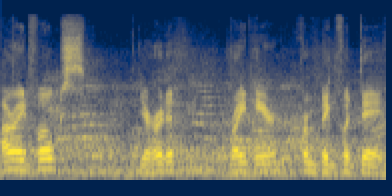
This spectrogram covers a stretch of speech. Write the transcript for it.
All right, folks. You heard it right here from Bigfoot Dave.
